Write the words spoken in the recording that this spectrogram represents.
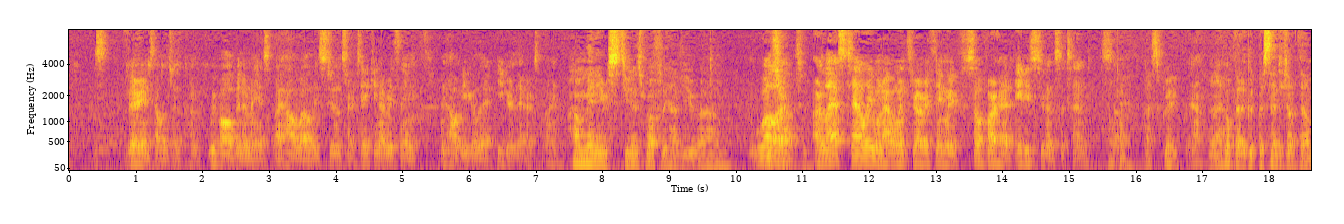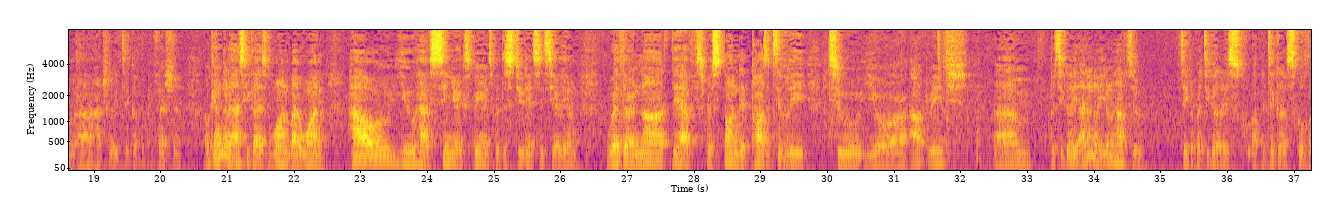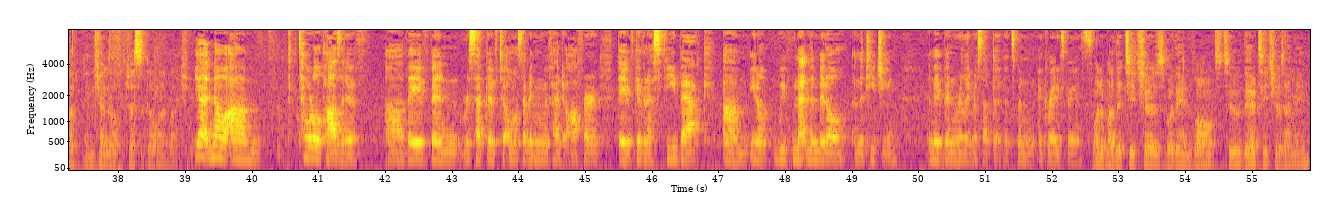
very intelligent. We've all been amazed by how well these students are taking everything and how eager they, eager they are to learn. How many students roughly have you um, Well, our, out to? our last tally, when I went through everything, we've so far had 80 students attend. So, Okay, that's great. yeah. And I hope that a good percentage of them uh, actually take up the profession. Okay, I'm going to ask you guys one by one how you have seen your experience with the students in Sierra Leone, whether or not they have responded positively to your outreach. Um, particularly, I don't know, you don't have to take a particular school, a particular school, but in general, Jessica, what about you? Yeah, no, um, total positive. Uh, they've been receptive to almost everything we've had to offer. They've given us feedback. Um, you know, we've met in the middle in the teaching, and they've been really receptive. It's been a great experience. What about the teachers? Were they involved too? Their teachers, I mean?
